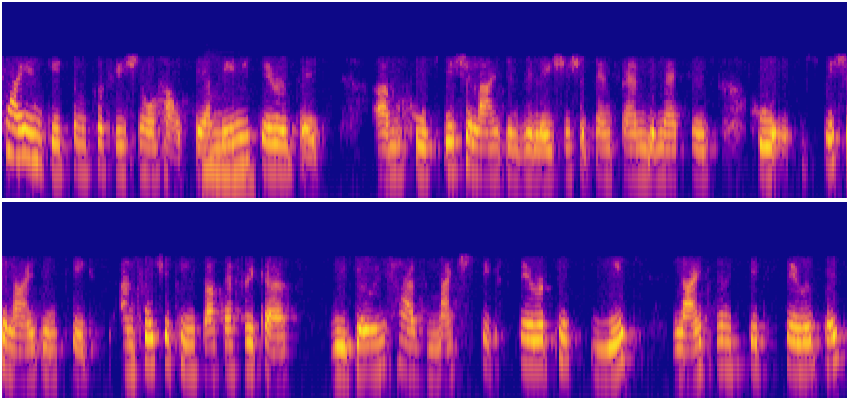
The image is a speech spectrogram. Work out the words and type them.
try and get some professional help. There are mm. many therapists um, who specialize in relationship and family matters, who specialize in sex. Unfortunately, in South Africa, we don't have much sex therapists yet licensed sex therapists,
